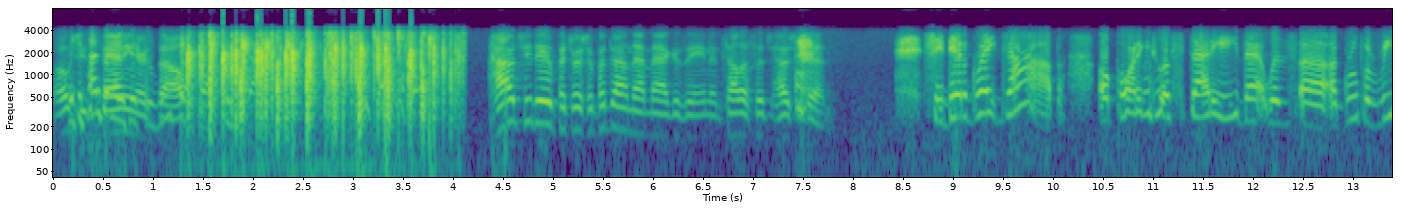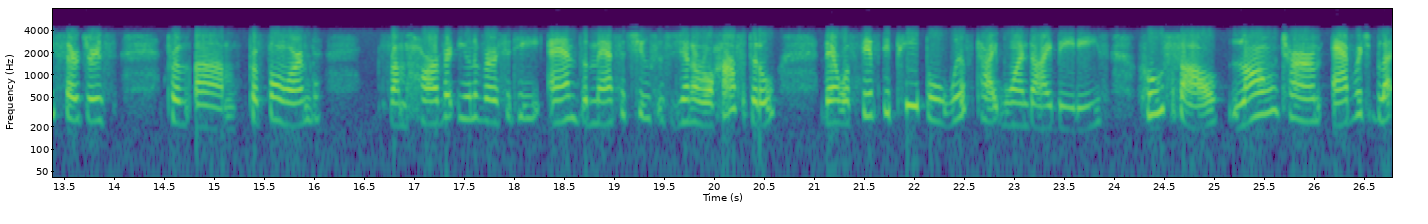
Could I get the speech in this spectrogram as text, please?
Oh, it she's fanning if it's the herself. research that's being done. How'd she do, Patricia? Put down that magazine and tell us how she did. She did a great job. According to a study that was uh, a group of researchers pro- um, performed from Harvard University and the Massachusetts General Hospital, there were 50 people with type 1 diabetes who saw long term average blood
